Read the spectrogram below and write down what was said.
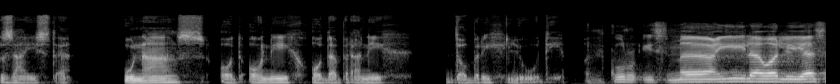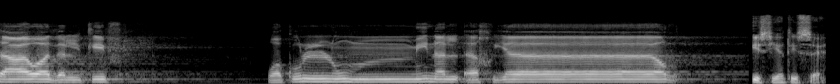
zaista, u nas od onih odabranih dobrih ljudi. واذكر إسماعيل واليسع وذا الكفل وكل من الأخيار I sjeti se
